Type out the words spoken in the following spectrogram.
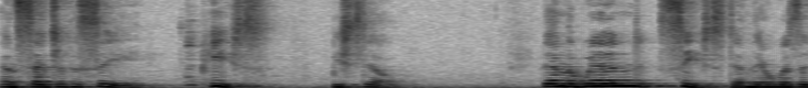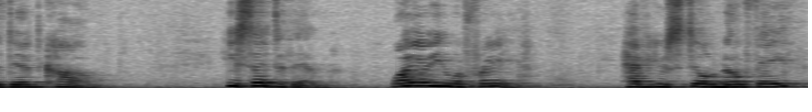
and said to the sea, Peace, be still. Then the wind ceased, and there was a dead calm. He said to them, Why are you afraid? Have you still no faith?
